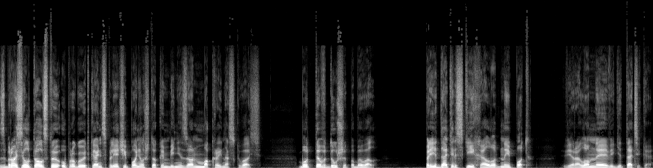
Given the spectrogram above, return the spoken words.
сбросил толстую упругую ткань с плеч и понял, что комбинезон мокрый насквозь. Будто в душе побывал. Предательский холодный пот. Вероломная вегетатика.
